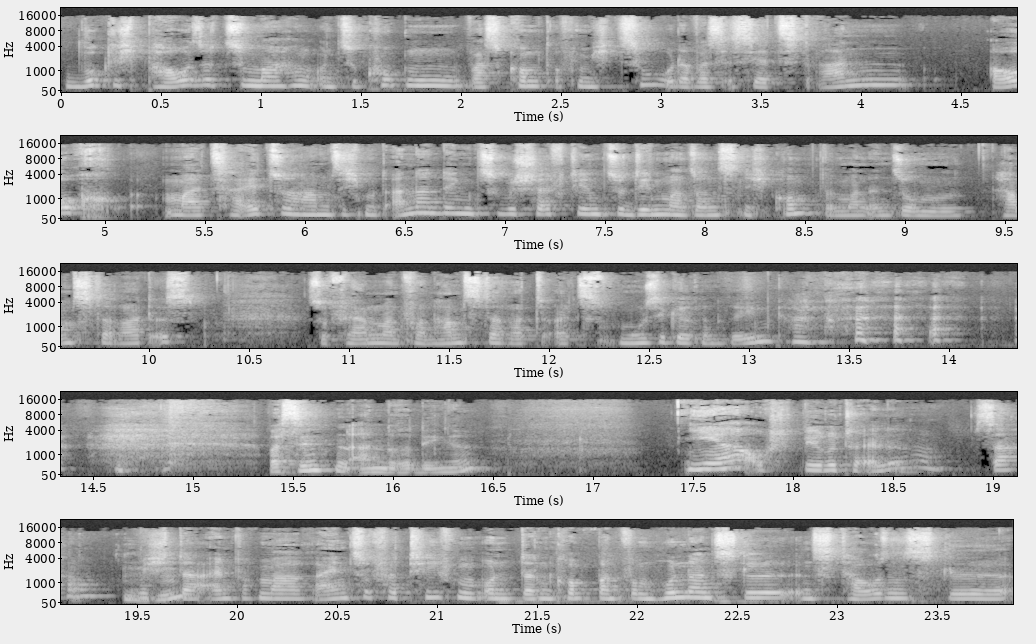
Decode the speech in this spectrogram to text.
wirklich Pause zu machen und zu gucken, was kommt auf mich zu oder was ist jetzt dran. Auch mal Zeit zu haben, sich mit anderen Dingen zu beschäftigen, zu denen man sonst nicht kommt, wenn man in so einem Hamsterrad ist. Sofern man von Hamsterrad als Musikerin reden kann. was sind denn andere Dinge? Ja, auch spirituelle Sachen, mhm. mich da einfach mal rein zu vertiefen und dann kommt man vom Hundertstel ins Tausendstel,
